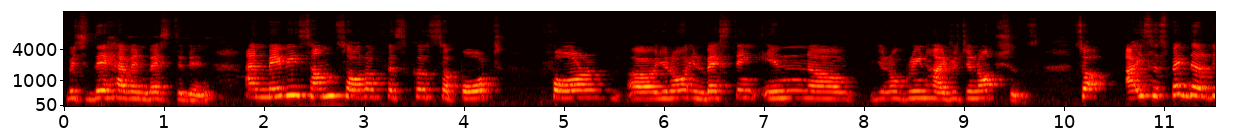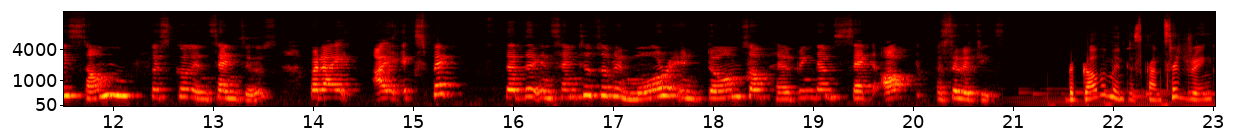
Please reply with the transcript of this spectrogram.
which they have invested in. And maybe some sort of fiscal support for uh, you know investing in you know green hydrogen options. So I suspect there'll be some fiscal incentives, but I, I expect that the incentives will be more in terms of helping them set up facilities. The government is considering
